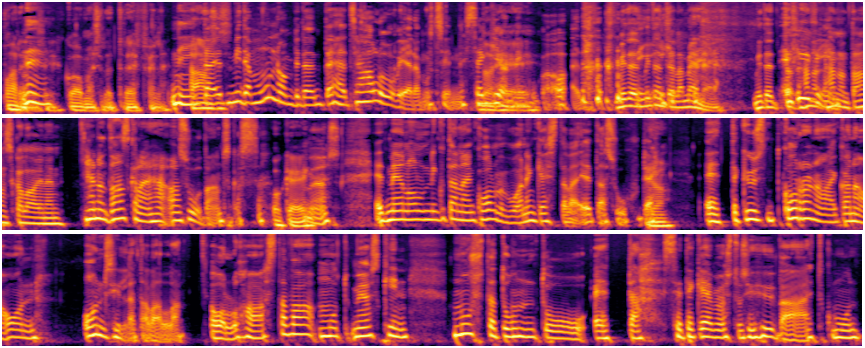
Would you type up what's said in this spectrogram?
Pariisin niin. kolmasilla treffeillä. Niin, Hän tai siis... mitä mun on pitänyt tehdä, että se haluaa viedä mut sinne. Sekin no on niinku kauheata. Miten, niin. miten teillä menee? Miten, hän, on, hän on tanskalainen. Hän on tanskalainen, hän asuu Tanskassa okay. myös. Et meillä on ollut niinku tällainen kolmen vuoden kestävä etäsuhde. Ja. Että kyllä korona-aikana on, on sillä tavalla ollut haastavaa, mutta myöskin musta tuntuu, että se tekee myös tosi hyvää, että kun mun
